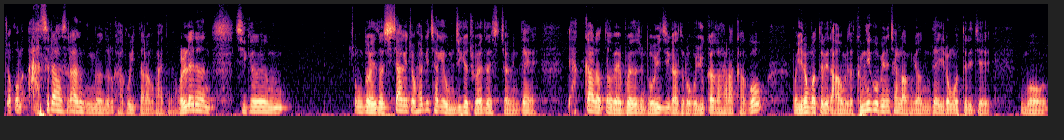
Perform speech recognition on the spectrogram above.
조금 아슬아슬한 국면으로 가고 있다라고 봐야 됩니다. 원래는 지금 정도에서 시장이 좀 활기차게 움직여줘야 될 시점인데 약간 어떤 외부에서 좀 노이즈가 들어오고 유가가 하락하고 뭐 이런 것들이 나오면서 금리 고비는 잘 넘겼는데 이런 것들이 이제 뭐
